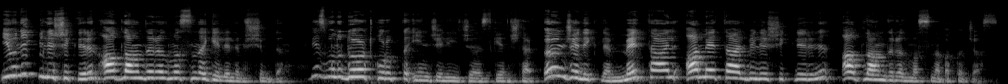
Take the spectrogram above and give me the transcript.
İyonik bileşiklerin adlandırılmasına gelelim şimdi. Biz bunu dört grupta inceleyeceğiz gençler. Öncelikle metal, ametal bileşiklerinin adlandırılmasına bakacağız.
